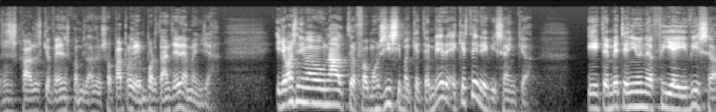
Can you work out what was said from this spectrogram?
les coses que feien és convidar a sopar, però l'important era menjar. I llavors teníem una altra famosíssima, que també era, aquesta era Ibicenca, i també tenia una filla a Eivissa,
